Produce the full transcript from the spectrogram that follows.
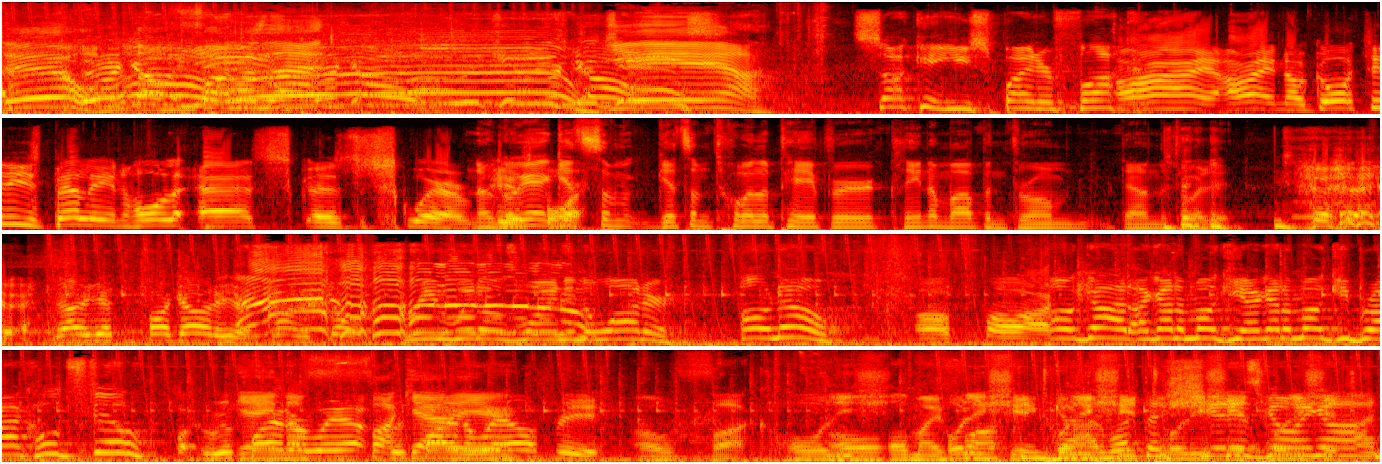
Ew! What the fuck was that? There we go. Yeah! Suck it, you spider fuck. All right, all right. Now go to these belly and hold it uh, s- uh, square. No, go get, get some get some toilet paper, clean them up, and throw them down the toilet. Gotta get the fuck out of here. Come on, let's go. Three widows wine in the water. Oh no. Oh fuck. Oh god, I got a monkey. I got a monkey, Brock. Hold still. We'll Getting find our way out. fuck We'll outta find our way here. out for you. oh fuck! Holy Oh, shit! my holy fucking shit! Holy god, shit! what the holy shit shit! is holy going shit. on?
